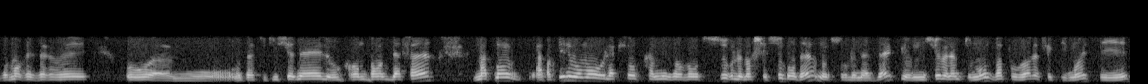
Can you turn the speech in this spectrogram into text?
vraiment réservé aux, euh, aux, institutionnels, aux grandes banques d'affaires. Maintenant, à partir du moment où l'action sera mise en vente sur le marché secondaire, donc sur le Nasdaq, euh, monsieur et madame tout le monde va pouvoir effectivement essayer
